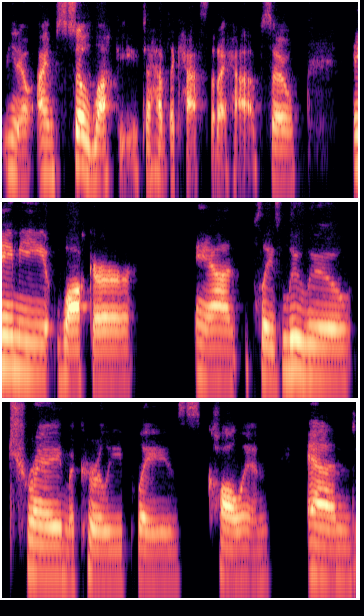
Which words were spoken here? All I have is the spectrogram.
you know i'm so lucky to have the cast that i have so amy walker and plays lulu trey mccurley plays colin and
